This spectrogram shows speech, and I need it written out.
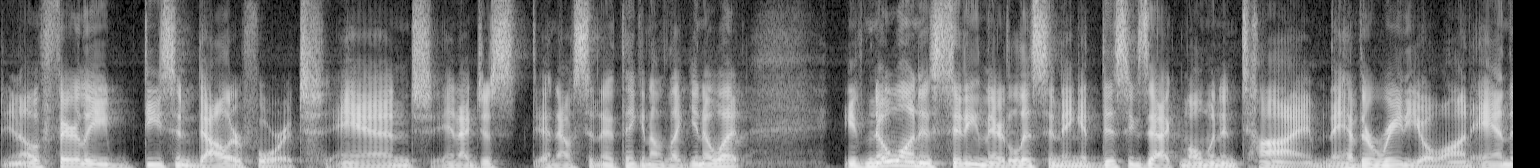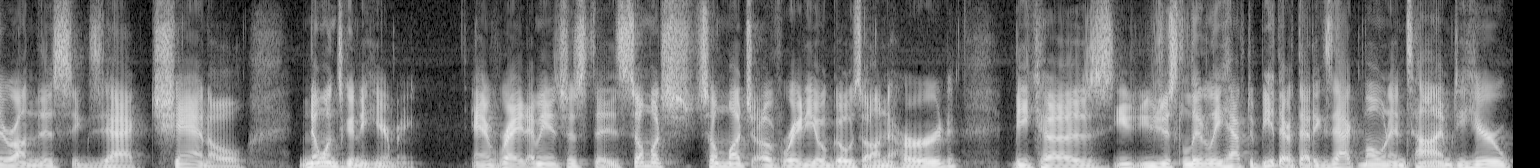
you know a fairly decent dollar for it, and and I just and I was sitting there thinking I was like, you know what? If no one is sitting there listening at this exact moment in time, and they have their radio on and they're on this exact channel, no one's going to hear me. And right, I mean, it's just it's so much so much of radio goes unheard because you you just literally have to be there at that exact moment in time to hear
